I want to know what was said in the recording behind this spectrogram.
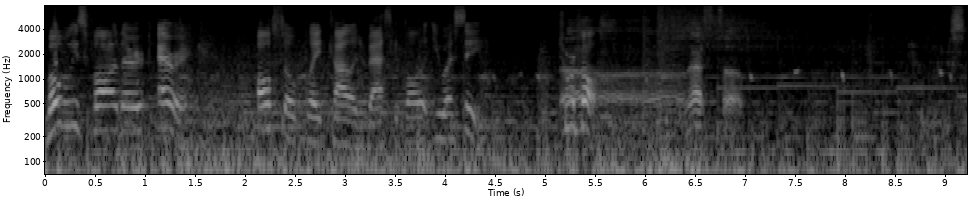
Mobley's father, Eric, also played college basketball at USC. True or false? Uh, that's tough. Let me see.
